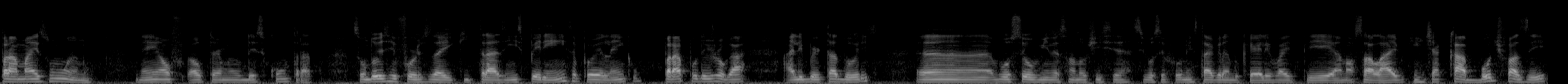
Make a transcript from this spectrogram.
para mais um ano, né? Ao, ao término desse contrato. São dois reforços aí que trazem experiência para o elenco para poder jogar a Libertadores. Uh, você ouvindo essa notícia, se você for no Instagram do Kelly, vai ter a nossa live que a gente acabou de fazer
